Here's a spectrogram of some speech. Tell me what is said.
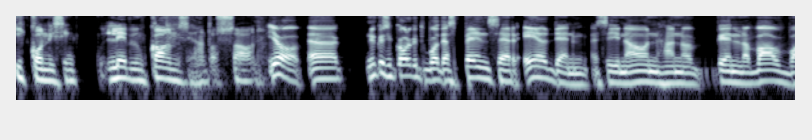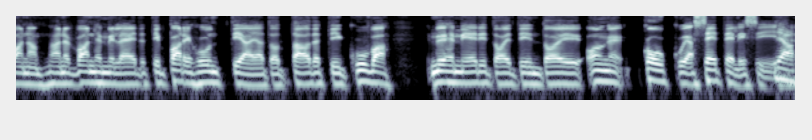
ikonisin levyn kansihan tuossa on. Joo, äh, nykyisin 30-vuotias Spencer Elden siinä on. Hän on pienenä vauvana. Hänen vanhemmille heitettiin pari hunttia ja tota, otettiin kuva. Myöhemmin editoitiin toi onge, koukku ja seteli siihen. Joo,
